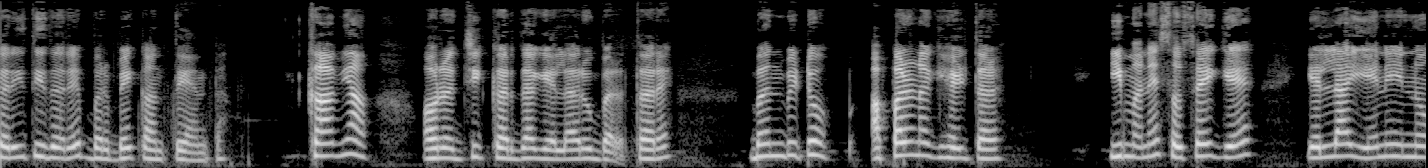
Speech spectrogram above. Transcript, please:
ಕರೀತಿದ್ದಾರೆ ಬರಬೇಕಂತೆ ಅಂತ. ಕಾವ್ಯ ಅವ್ರ ಅಜ್ಜಿ ಕರೆದಾಗ ಎಲ್ಲರೂ ಬರ್ತಾರೆ. ಬಂದ್ಬಿಟ್ಟು ಅಪರ್ಣಗೆ ಹೇಳ್ತಾಳೆ, ಈ ಮನೆ ಸೊಸೆಗೆ ಎಲ್ಲ ಏನೇನು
